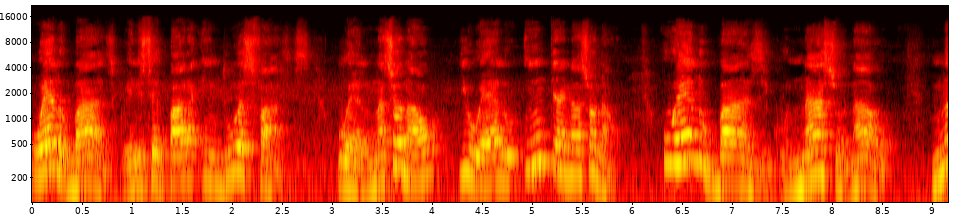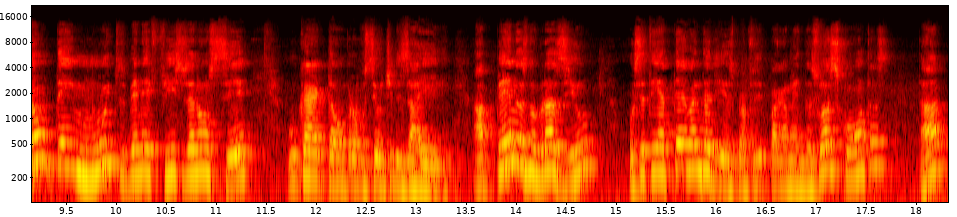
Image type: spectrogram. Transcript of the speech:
o Elo básico ele separa em duas fases, o Elo nacional e o Elo internacional. O Elo básico nacional não tem muitos benefícios a não ser o cartão para você utilizar ele apenas no Brasil. Você tem até 40 dias para fazer pagamento das suas contas, tá?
